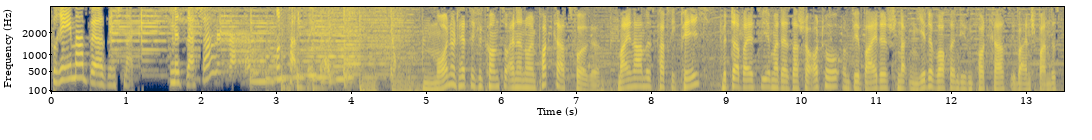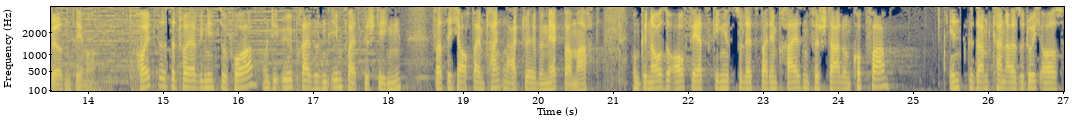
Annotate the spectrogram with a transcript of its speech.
Bremer Börsenschnack mit Sascha und Patrick. Moin und herzlich willkommen zu einer neuen Podcast-Folge. Mein Name ist Patrick Pech, mit dabei ist wie immer der Sascha Otto und wir beide schnacken jede Woche in diesem Podcast über ein spannendes Börsenthema. Holz ist so teuer wie nie zuvor und die Ölpreise sind ebenfalls gestiegen, was sich ja auch beim Tanken aktuell bemerkbar macht. Und genauso aufwärts ging es zuletzt bei den Preisen für Stahl und Kupfer. Insgesamt kann also durchaus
